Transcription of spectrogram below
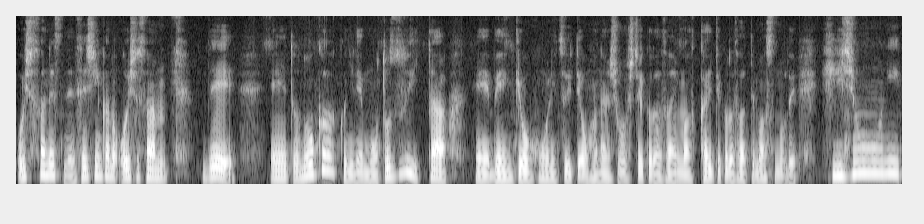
お医者さんですね、精神科のお医者さんで、えーと、脳科学に、ね、基づいた、えー、勉強法についてお話をしてくださいます、書いてくださってますので、非常に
